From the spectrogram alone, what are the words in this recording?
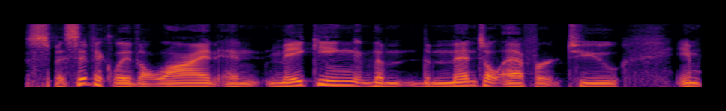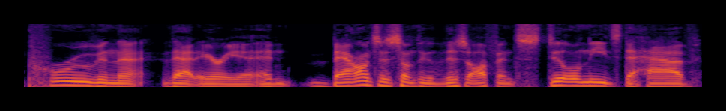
specifically the line and making the the mental effort to improve in that that area and balance is something that this offense still needs to have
